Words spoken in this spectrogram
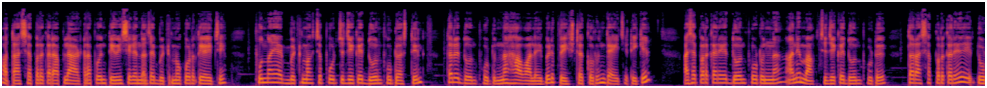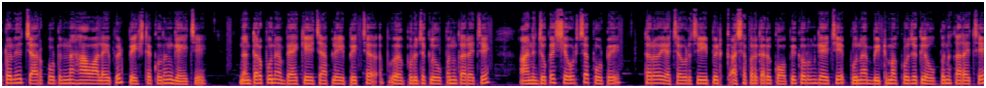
आता अशा प्रकारे आपल्या अठरा पॉईंट तेवीस सेकंदाच्या बिटमार्कवरती यायचे. पुन्हा या बिटमार्कच्या पुढचे जे काही दोन फोटो असतील तर हे दोन फोटोंना हा वाला इकडे पेस्ट करून द्यायचे ठीक आहे? अशा प्रकारे दोन फोटोंना आणि मागचे जे काही दोन फोटो आहे तर अशा प्रकारे टोटल हे चार फोटोंना हा वाला इपीड पेस्ट करून घ्यायचे. नंतर पुन्हा बॅक यायचे आपल्या इफेक्टच्या प्रोजेक्टला ओपन करायचे. आणि जो काही शेवटचा फोटो आहे तर याच्यावरचे इफेक्ट अशा प्रकारे कॉपी करून घ्यायचे. पुन्हा बीटमार्क प्रोजेक्टला ओपन करायचे.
